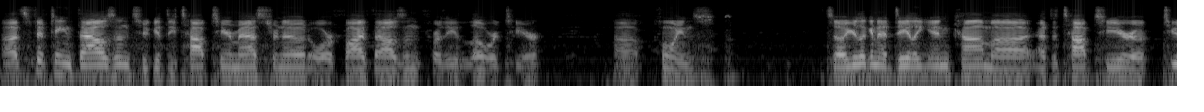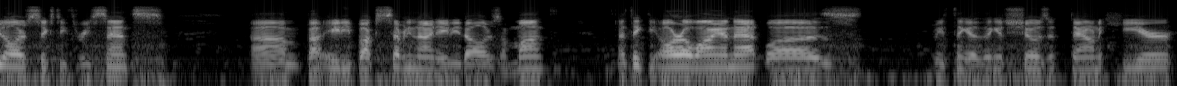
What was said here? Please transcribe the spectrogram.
Uh, it's 15,000 to get the top tier masternode or 5,000 for the lower tier uh, coins. So you're looking at daily income uh, at the top tier of $2.63, um, about 80 bucks, 79, 80 dollars a month. I think the ROI on that was, let me think, I think it shows it down here,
